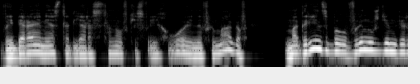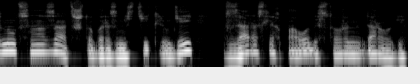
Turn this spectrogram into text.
Выбирая место для расстановки своих воинов и магов, Магринс был вынужден вернуться назад, чтобы разместить людей в зарослях по обе стороны дороги.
